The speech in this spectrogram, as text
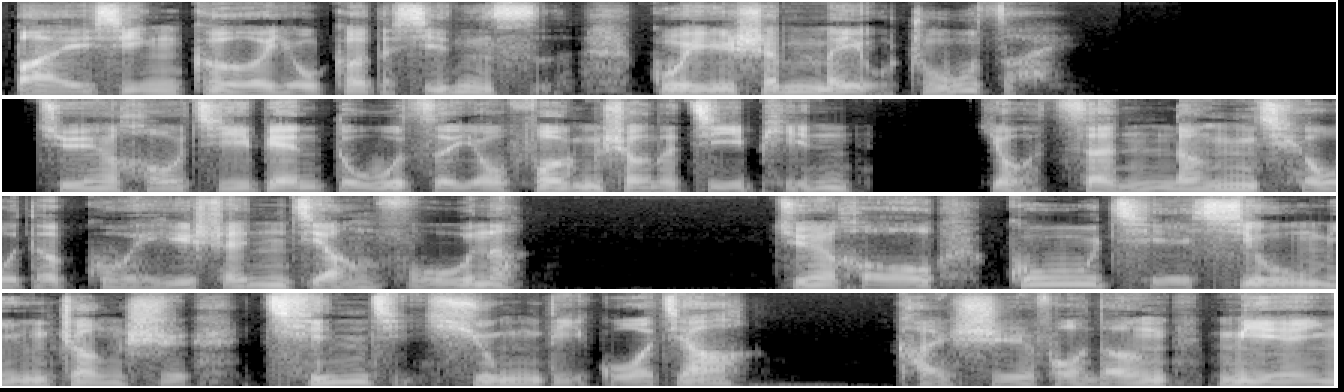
百姓各有各的心思，鬼神没有主宰。君侯即便独自有丰盛的祭品，又怎能求得鬼神降福呢？君侯姑且修明正事，亲近兄弟国家，看是否能免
